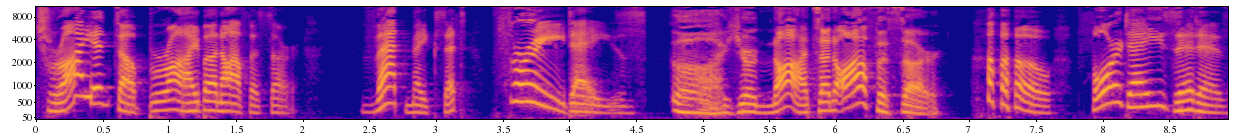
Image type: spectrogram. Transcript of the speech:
Trying to bribe an officer. That makes it three days. Ugh, you're not an officer! Ho oh, Four days it is.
